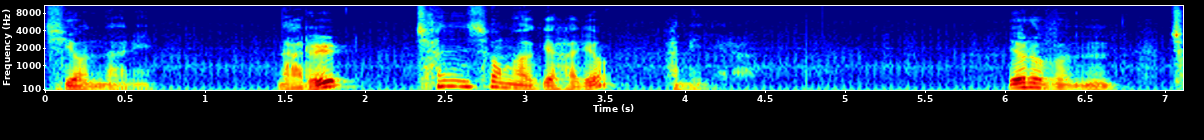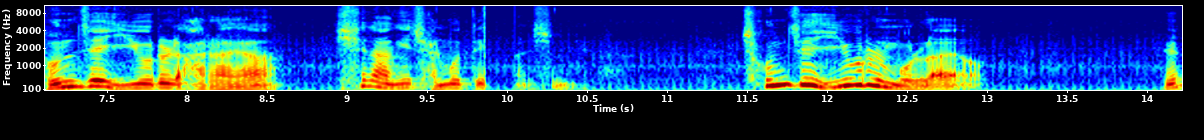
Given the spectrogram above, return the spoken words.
지었나니 나를 찬송하게 하려 함이니라. 여러분 존재 이유를 알아야 신앙이 잘못되지 않습니다. 존재 이유를 몰라요. 예?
